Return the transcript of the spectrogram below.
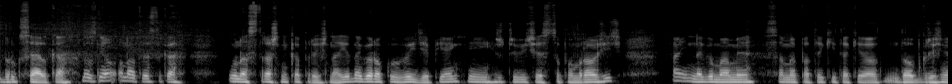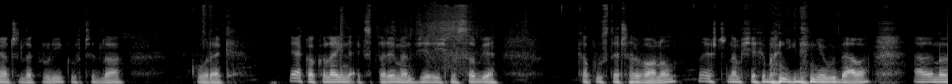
brukselka. No z nią ona to jest taka u nas strasznie kapryśna. Jednego roku wyjdzie pięknie i rzeczywiście jest co pomrozić, a innego mamy same patyki takie do obgryzienia czy dla królików, czy dla kurek. Jako kolejny eksperyment wzięliśmy sobie kapustę czerwoną. No jeszcze nam się chyba nigdy nie udała, ale no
